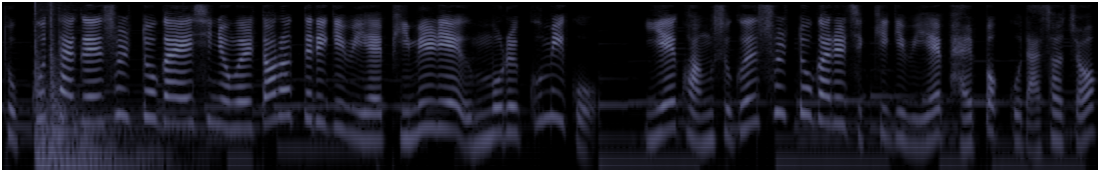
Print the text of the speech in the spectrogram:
독고탁은 술도가의 신용을 떨어뜨리기 위해 비밀리에 음모를 꾸미고 이에 광숙은 술도가를 지키기 위해 발 뻗고 나서죠.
